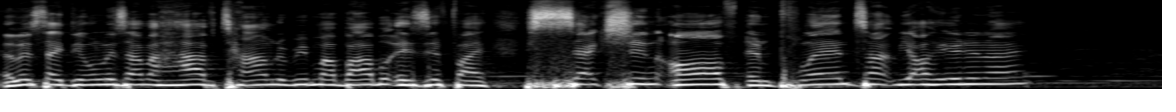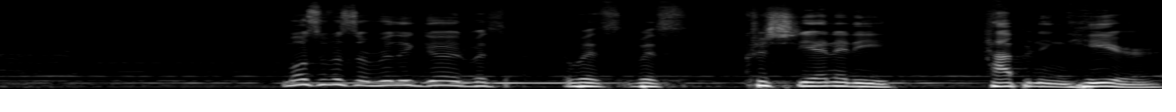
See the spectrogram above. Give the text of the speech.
It looks like the only time I have time to read my Bible is if I section off and plan time. Y'all here tonight? Most of us are really good with with with Christianity happening here,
